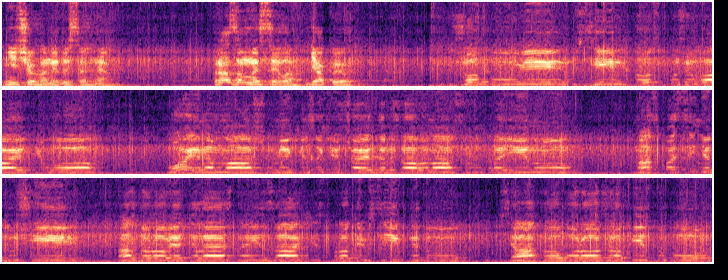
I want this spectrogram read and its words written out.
нічого не досягнемо. Разом ми сила. Дякую. щоб був він всім, хто споживає його, воїнам нашим, які захищають державу нашу Україну, на спасіння душі, на здоров'я тілесне і захист проти всіх недуг, всякого ворожого підступу.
